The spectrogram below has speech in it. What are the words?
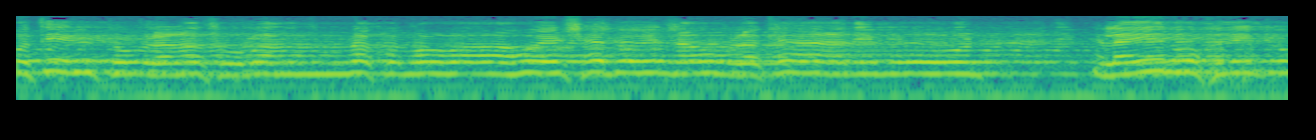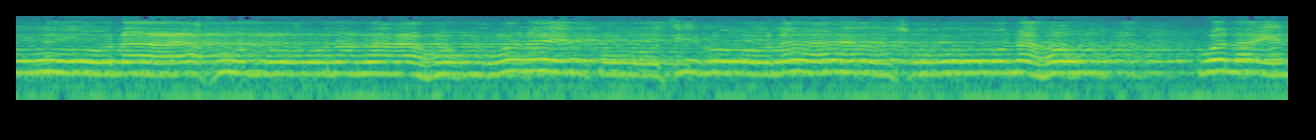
قتلتم لنصرنكم الله يشهد إنهم لكاذبون. لئن أخرجوا لا يخرجون معهم ولئن قتلوا لا ينصرونهم. ولئن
